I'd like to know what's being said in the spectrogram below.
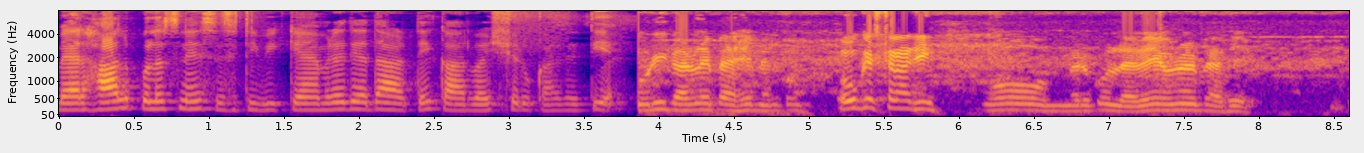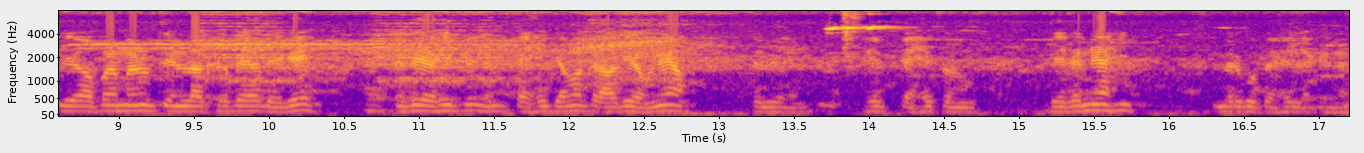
ਬਹਰਹਾਲ ਪੁਲਿਸ ਨੇ ਸੀਸੀਟੀਵੀ ਕੈਮਰੇ ਦੇ ਆਧਾਰ ਤੇ ਕਾਰਵਾਈ ਸ਼ੁਰੂ ਕਰ ਦਿੱਤੀ ਹੈ। ਚੋਰੀ ਕਰ ਲਏ ਪੈਸੇ ਮੇਰੇ ਕੋਲ। ਉਹ ਕਿਸ ਤਰ੍ਹਾਂ ਜੀ? ਉਹ ਮੇਰੇ ਕੋਲ ਲੈ ਲਏ ਉਹਨਾਂ ਨੇ ਪੈਸੇ। ਤੇ ਆਪਣਾ ਮੈਨੂੰ 3 ਲੱਖ ਰੁਪਇਆ ਦੇ ਗਏ। ਕਹਿੰਦੇ ਅਸੀਂ ਤੇ ਪੈਸੇ ਜਮ੍ਹਾਂ ਕਰਾ ਕੇ ਆਉਨੇ ਆ ਤੇ ਫਿਰ ਪੈਸੇ ਤੁਹਾਨੂੰ ਦੇ ਦਿੰਦੇ ਹਾਂ ਅਸੀਂ। ਮੇਰੇ ਕੋਲ ਪੈਸੇ ਲੱਗੇ ਨੇ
